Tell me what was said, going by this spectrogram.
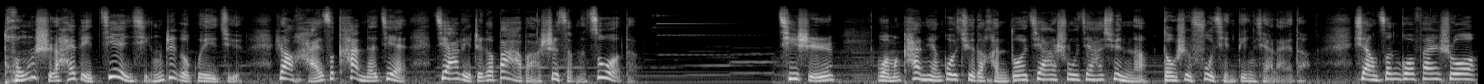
同时还得践行这个规矩，让孩子看得见家里这个爸爸是怎么做的。其实，我们看见过去的很多家书家训呢，都是父亲定下来的。像曾国藩说：“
